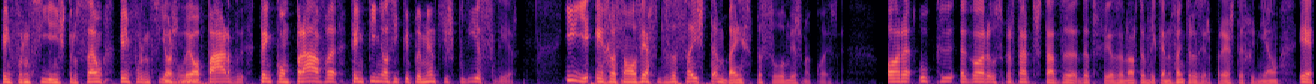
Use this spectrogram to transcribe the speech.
quem fornecia instrução, quem fornecia os uhum. Leopard, quem comprava, quem tinha os equipamentos e os podia ceder. E em relação aos F-16 também se passou a mesma coisa. Ora, o que agora o secretário de Estado da, da Defesa norte-americano vem trazer para esta reunião é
